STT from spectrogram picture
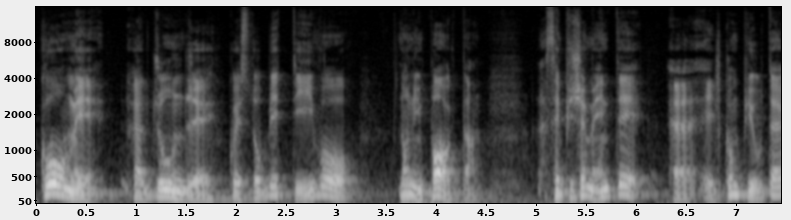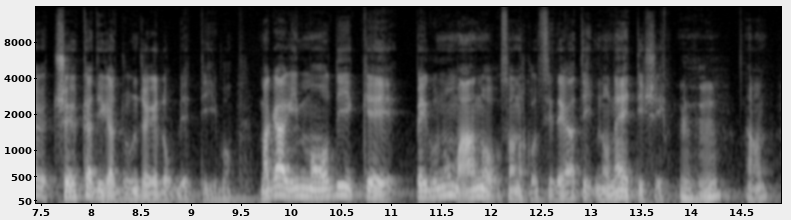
come raggiunge questo obiettivo non importa, semplicemente eh, il computer cerca di raggiungere l'obiettivo, magari in modi che per un umano sono considerati non etici. Mm-hmm. No?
